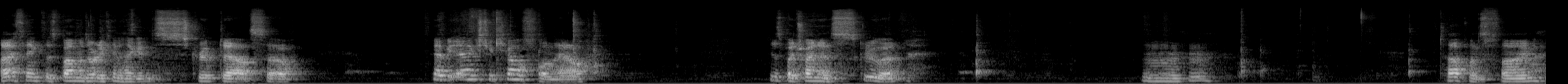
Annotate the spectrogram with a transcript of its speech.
I think this bomb already kind of getting stripped out, so gotta be extra careful now. Just by trying to unscrew it. Mm-hmm. Top one's fine.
